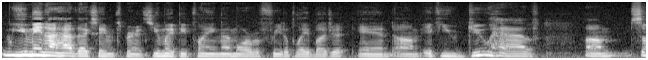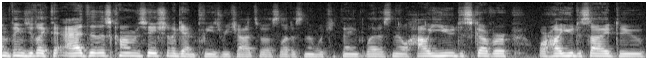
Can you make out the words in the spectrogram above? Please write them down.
you may not have that same experience. You might be playing on more of a free to play budget, and um, if you do have um, some things you'd like to add to this conversation, again, please reach out to us. Let us know what you think. Let us know how you discover or how you decide to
